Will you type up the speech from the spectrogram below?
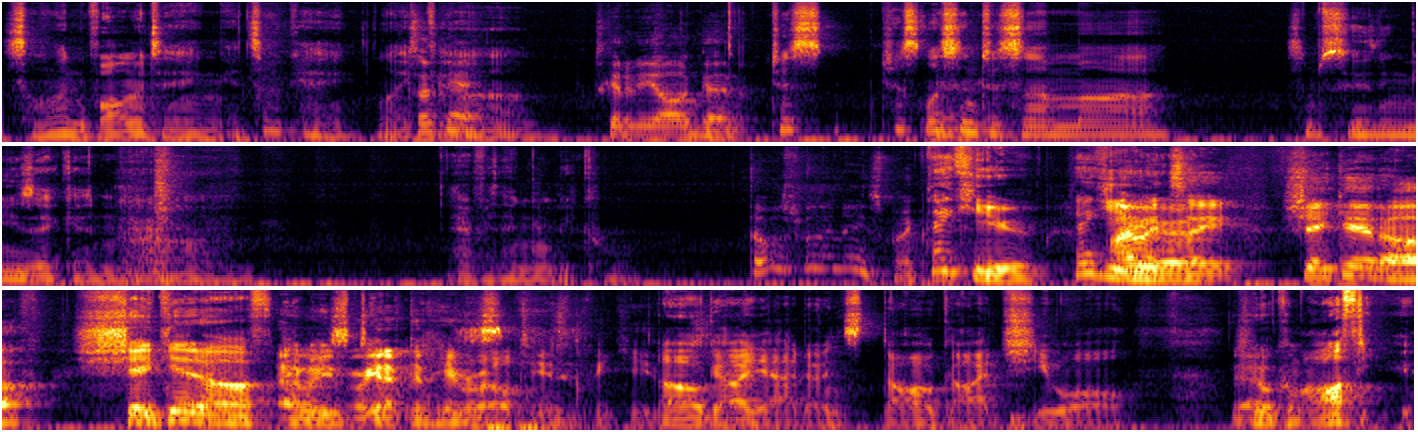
someone vomiting, it's okay. Like okay. Um, It's gonna be all good. just just listen to some uh, some soothing music and um, everything will be cool. That was really nice, Michael. Thank you, thank you. I would say shake it off. shake it off. Oh and wait, we're gonna have to pay royalties if we keep. Oh god, yeah, don't. Oh god, she will. Yeah. She will come after you,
